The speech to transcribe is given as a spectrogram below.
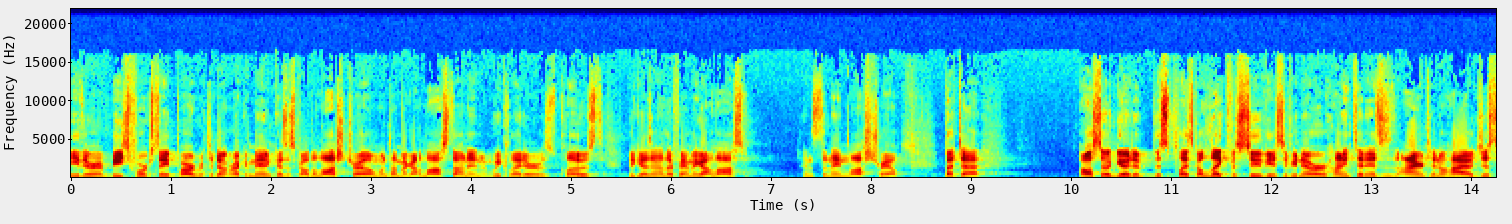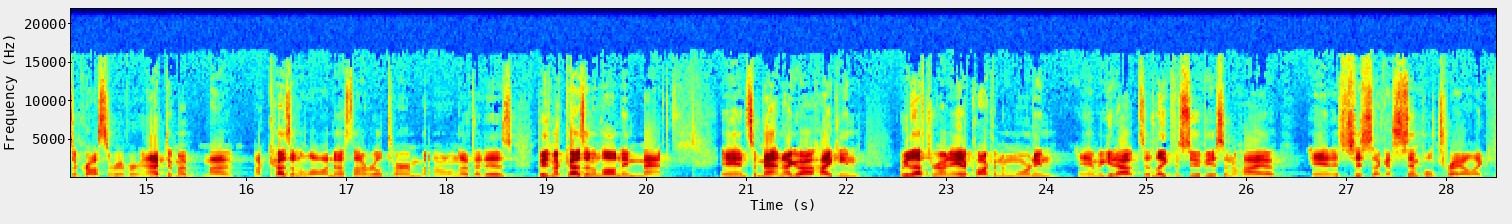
either at Beech Fork State Park, which I don't recommend because it's called the Lost Trail. And one time I got lost on it, and a week later it was closed because another family got lost, hence the name Lost Trail. But uh, also go to this place called Lake Vesuvius. If you know where Huntington is, it's in Ironton, Ohio, just across the river. And I took my, my, my cousin-in-law. I know it's not a real term. I don't know if that is. But he's my cousin-in-law named Matt. And so Matt and I go out hiking. We left around 8 o'clock in the morning, and we get out to Lake Vesuvius in Ohio. And it's just like a simple trail. Like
